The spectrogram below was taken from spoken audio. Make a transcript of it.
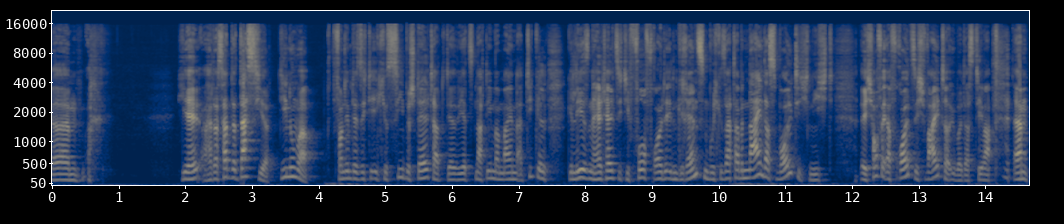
ähm, hier, das hat das hier, die Nummer von dem, der sich die EQC bestellt hat, der jetzt, nachdem er meinen Artikel gelesen hat, hält sich die Vorfreude in Grenzen, wo ich gesagt habe, nein, das wollte ich nicht. Ich hoffe, er freut sich weiter über das Thema. Ähm,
